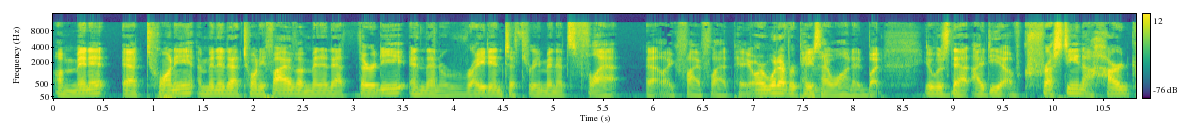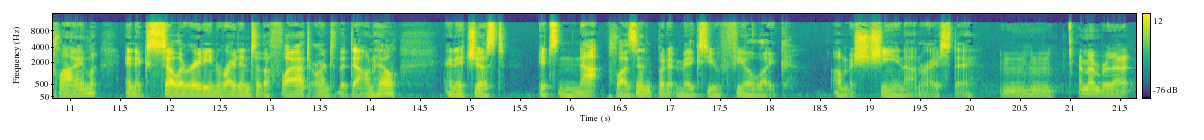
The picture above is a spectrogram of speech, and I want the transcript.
a minute at 20, a minute at 25, a minute at 30, and then right into three minutes flat at like five flat pace or whatever pace I wanted. But it was that idea of cresting a hard climb and accelerating right into the flat or into the downhill. And it just, it's not pleasant, but it makes you feel like a machine on race day. Mm-hmm. I remember that.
